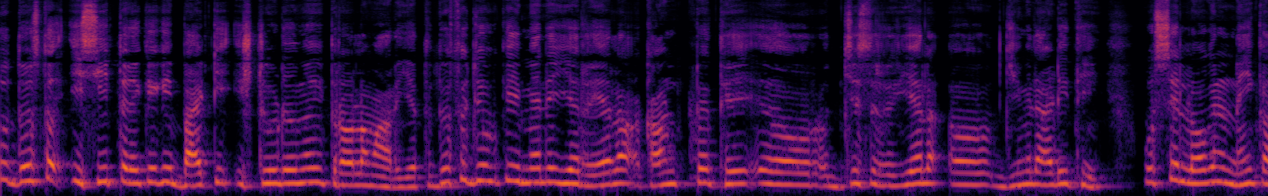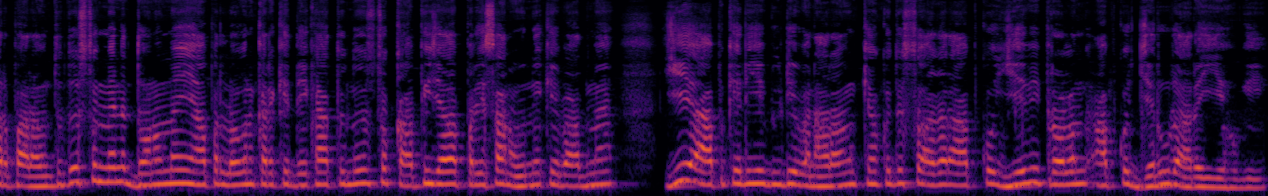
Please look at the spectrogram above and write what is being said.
तो दोस्तों, इसी तरीके की बाईटी स्टूडियो में भी प्रॉब्लम आ रही है। तो दोस्तों, जो कि मैंने ये रियल अकाउंट थे और जिस रियल जीमेल आईडी थी, उससे लॉगिन नहीं कर पा रहा हूँ। तो दोस्तों, मैंने दोनों में यहाँ पर लॉगिन करके देखा। तो दोस्तों, काफ़ी ज़्यादा परेशान होने के बाद में ये आपके लिए वीडियो बना रहा हूँ, क्योंकि दोस्तों, अगर आपको ये भी प्रॉब्लम आपको ज़रूर आ रही होगी।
